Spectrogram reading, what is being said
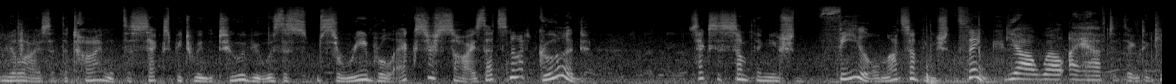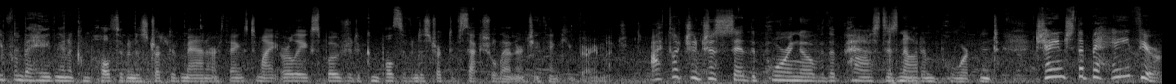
realize at the time that the sex between the two of you was this cerebral exercise. That's not good. Sex is something you should feel, not something you should think. Yeah, well, I have to think to keep from behaving in a compulsive and destructive manner, thanks to my early exposure to compulsive and destructive sexual energy. Thank you very much. I thought you just said that poring over the past is not important. Change the behavior.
